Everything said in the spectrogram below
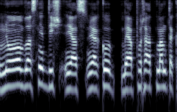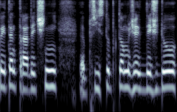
No vlastně, když já, jako, já pořád mám takový ten tradiční eh, přístup k tomu, že když jdu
